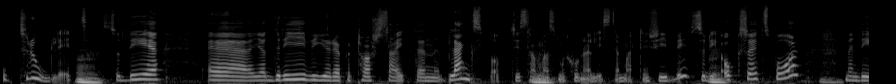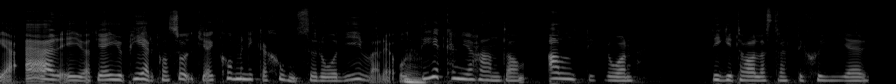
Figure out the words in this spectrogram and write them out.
otroligt. Mm. Så det Eh, jag driver ju reportagesajten Blankspot tillsammans mm. med journalisten Martin Schibbye. Så det är mm. också ett spår. Mm. Men det jag är är ju att jag är ju PR-konsult. Jag är kommunikationsrådgivare. Och mm. det kan ju handla om allt ifrån digitala strategier,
